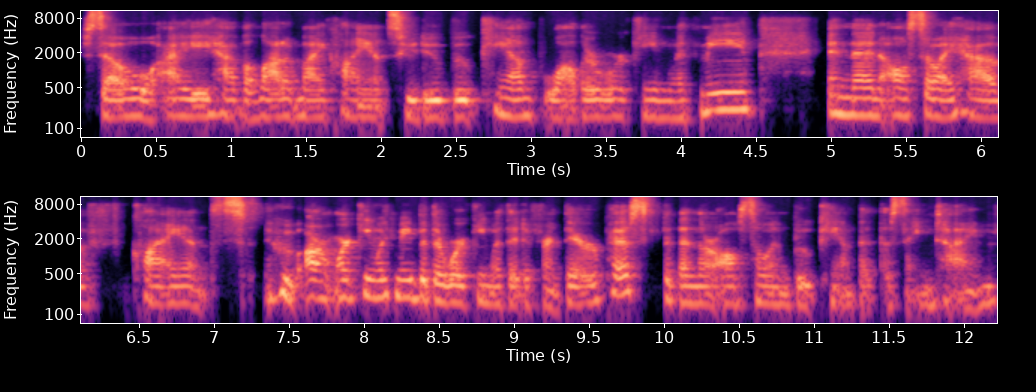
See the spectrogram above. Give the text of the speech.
So I have a lot of my clients who do boot camp while they're working with me. And then also, I have clients who aren't working with me, but they're working with a different therapist, but then they're also in boot camp at the same time.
